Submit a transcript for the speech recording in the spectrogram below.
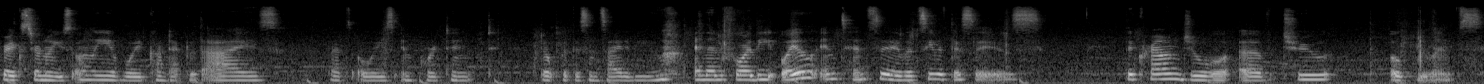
For external use only, avoid contact with eyes. That's always important. Don't put this inside of you. and then for the oil intensive, let's see what this is the crown jewel of true opulence.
